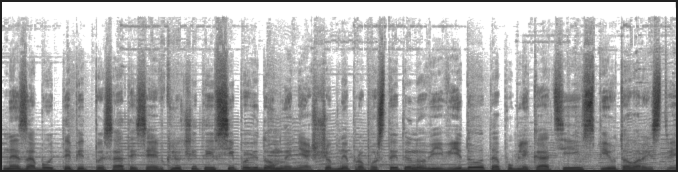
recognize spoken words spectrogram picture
Не забудьте підписатися і включити всі повідомлення, щоб не пропустити нові відео та публікації в співтоваристві.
